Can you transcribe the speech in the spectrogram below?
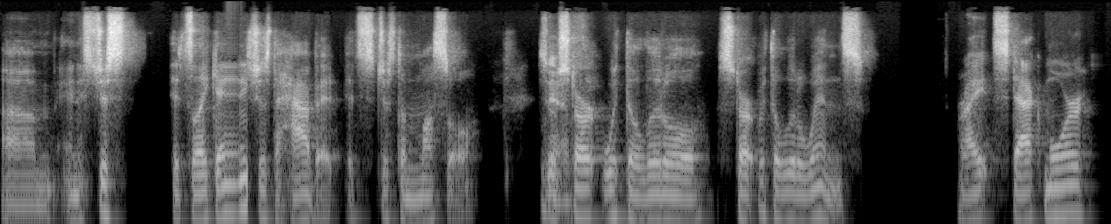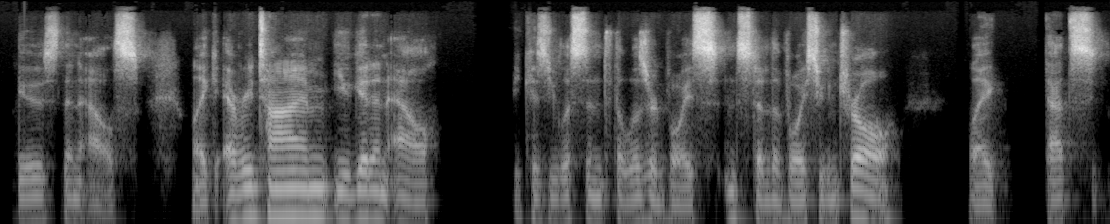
Um, and it's just, it's like, any- it's just a habit. It's just a muscle. So Yeah. start with the little, start with the little wins, right? Stack more U's than L's. Like every time you get an L because you listen to the lizard voice instead of the voice you control, like that's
